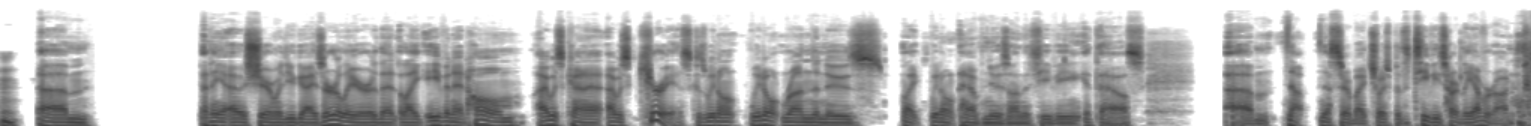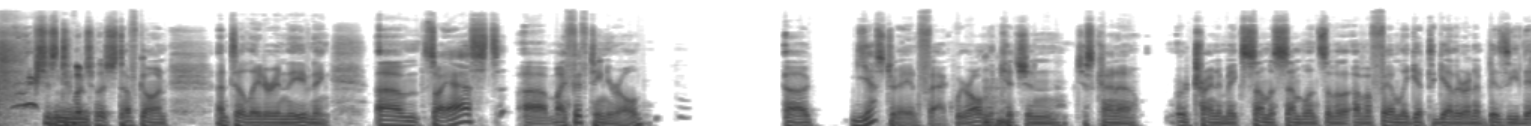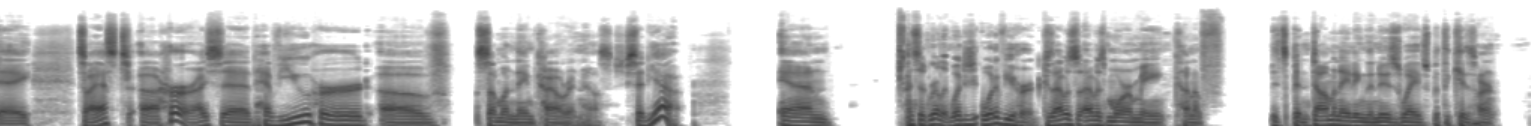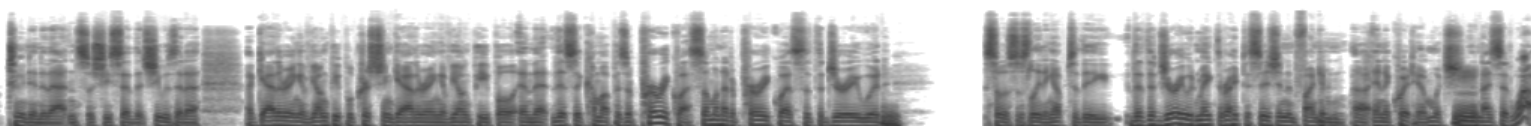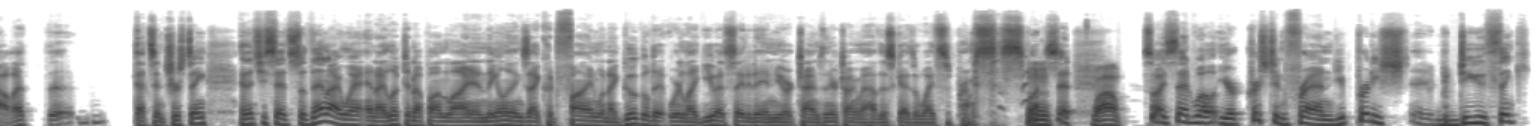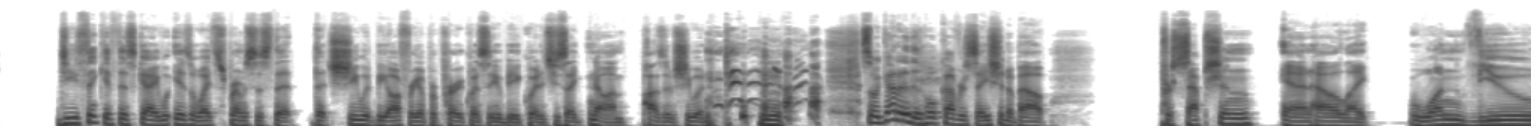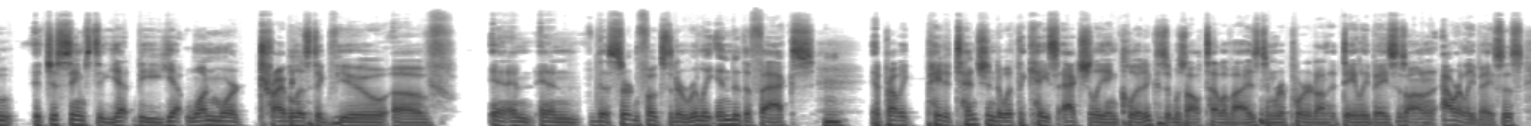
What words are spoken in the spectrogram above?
Hmm. Um, I think I was sharing with you guys earlier that, like, even at home, I was kind of I was curious because we don't we don't run the news like we don't have news on the TV at the house. Um, not necessarily by choice, but the TV's hardly ever on. There's just too Mhm. much other stuff going until later in the evening. Um, so I asked uh, my 15 year old uh, yesterday, in fact, we were all in the Mhm. kitchen, just kind of we are trying to make some semblance of a, of a family get together on a busy day. So I asked uh, her, I said, Have you heard of someone named Kyle Rittenhouse? She said, Yeah. And I said, Really? What did you, what have you heard? Because I was I was more me kind of it's been dominating the news waves, but the kids aren't tuned into that. And so she said that she was at a, a gathering of young people, Christian gathering of young people, and that this had come up as a prayer request. Someone had a prayer request that the jury would. Hmm. So this is leading up to the that the jury would make the right decision and find him uh, and acquit him. Which Hmm. and I said, wow, that. Uh, that's interesting. And then she said, so then I went and I looked it up online, and the only things I could find when I Googled it were like USA Today and New York Times, and they're talking about how this guy's a white supremacist. So I Hmm. said, Wow. so I said, "Well, your Christian friend, you pretty sh- do you think do you think if this guy is a white supremacist that that she would be offering up a prayer request that he would be acquitted?" She's like, "No, I'm positive she wouldn't." Hmm. so we got into this whole conversation about perception and how like one view it just seems to yet be yet one more tribalistic view of and and the certain folks that are really into the facts Mm. it probably paid attention to what the case actually included because it was all televised and reported on a daily basis on an hourly basis.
